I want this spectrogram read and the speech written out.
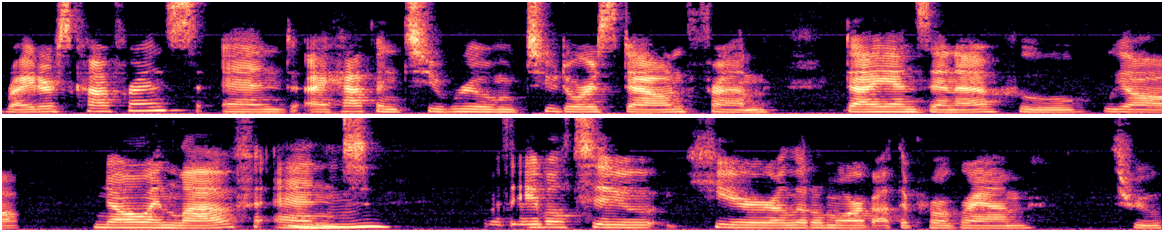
Writers Conference, and I happened to room two doors down from Diane Zinna, who we all know and love, and Mhm. Was able to hear a little more about the program through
